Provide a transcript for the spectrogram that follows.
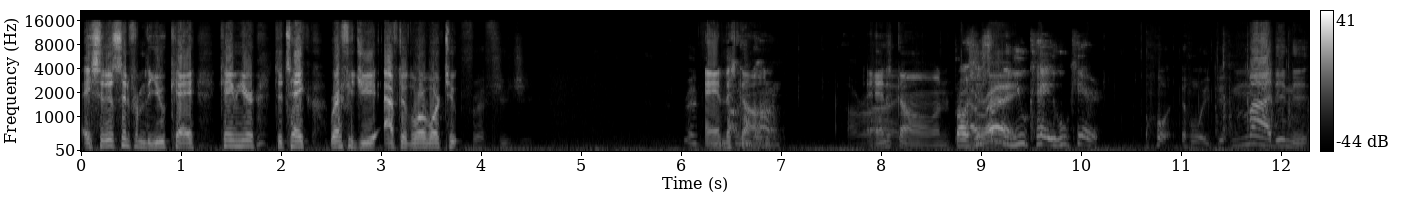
a citizen from the UK, came here to take refugee after World War II, Refugee. and it's I'm gone. All right. And it's gone. Bro, she's Alright. from the UK. Who cares? Oh, wait, bit mad in it.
